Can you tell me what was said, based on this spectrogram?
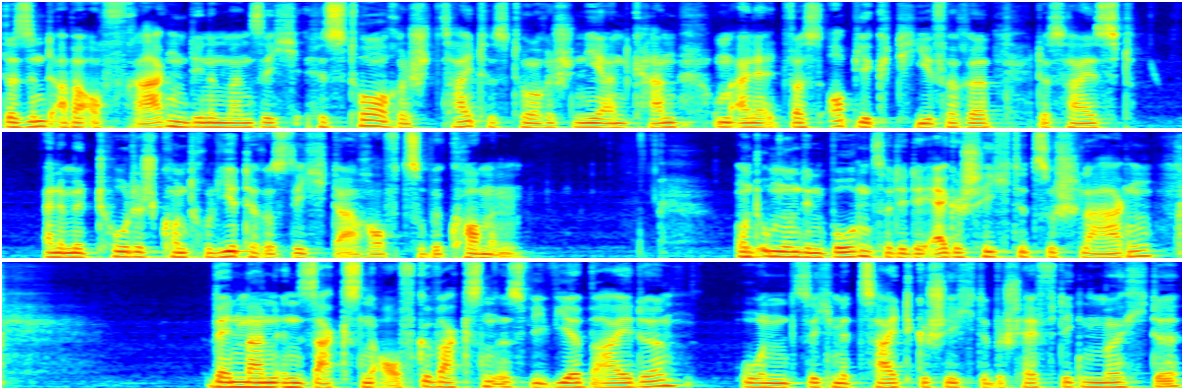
Da sind aber auch Fragen, denen man sich historisch, zeithistorisch nähern kann, um eine etwas objektivere, das heißt eine methodisch kontrolliertere Sicht darauf zu bekommen. Und um nun den Bogen zur DDR-Geschichte zu schlagen, wenn man in Sachsen aufgewachsen ist, wie wir beide, und sich mit Zeitgeschichte beschäftigen möchte,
